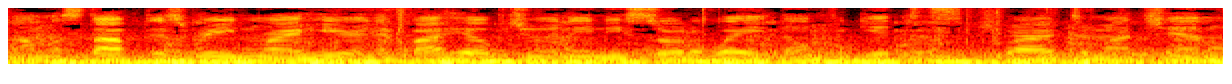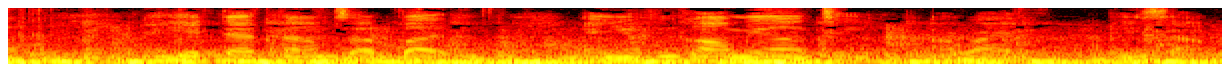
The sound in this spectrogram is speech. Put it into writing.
I'm going to stop this reading right here. And if I helped you in any sort of way, don't forget to subscribe to my channel and hit that thumbs up button. And you can call me auntie. All right. Peace out.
